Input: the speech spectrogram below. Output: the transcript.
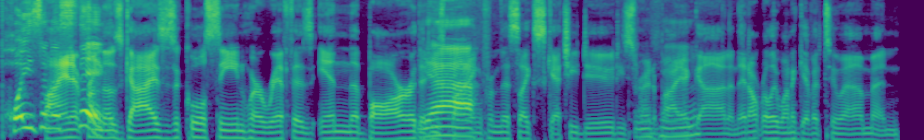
poisonous buying it thing. from those guys is a cool scene where Riff is in the bar that Yeah. Mm-hmm. he's buying from this like sketchy dude. He's trying to buy a gun and they don't really want to give it to him and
